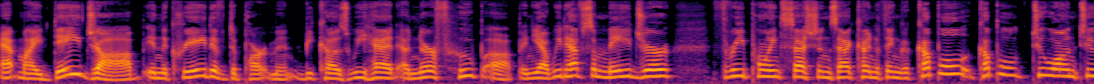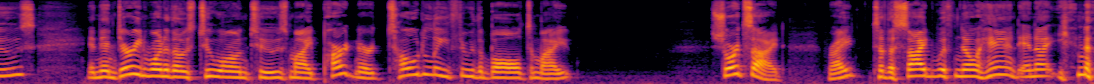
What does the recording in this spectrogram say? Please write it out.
at my day job in the creative department because we had a Nerf hoop up. And yeah, we'd have some major three point sessions, that kind of thing. A couple, couple two on twos. And then during one of those two on twos, my partner totally threw the ball to my short side, right? To the side with no hand. And I, you know,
